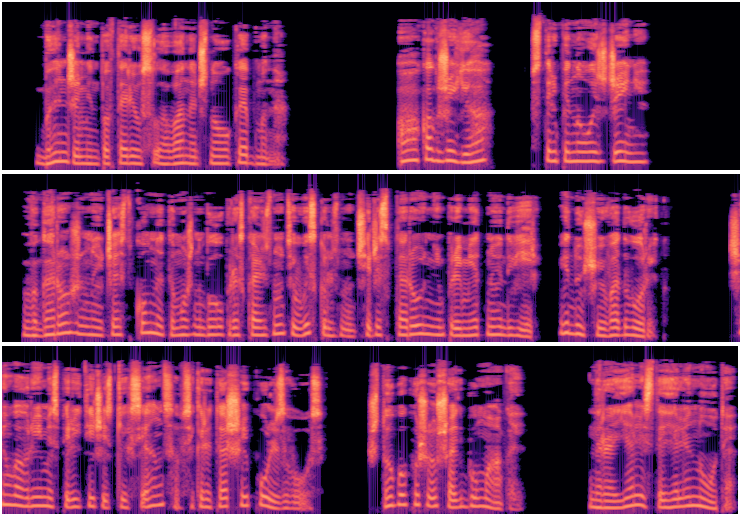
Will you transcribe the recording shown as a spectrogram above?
— Бенджамин повторил слова ночного кэбмана. «А как же я?» – встрепенулась Дженни. В огороженную часть комнаты можно было проскользнуть и выскользнуть через вторую неприметную дверь, ведущую во дворик, чем во время спиритических сеансов секретарша и пользовалась, чтобы пошуршать бумагой. На рояле стояли ноты.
